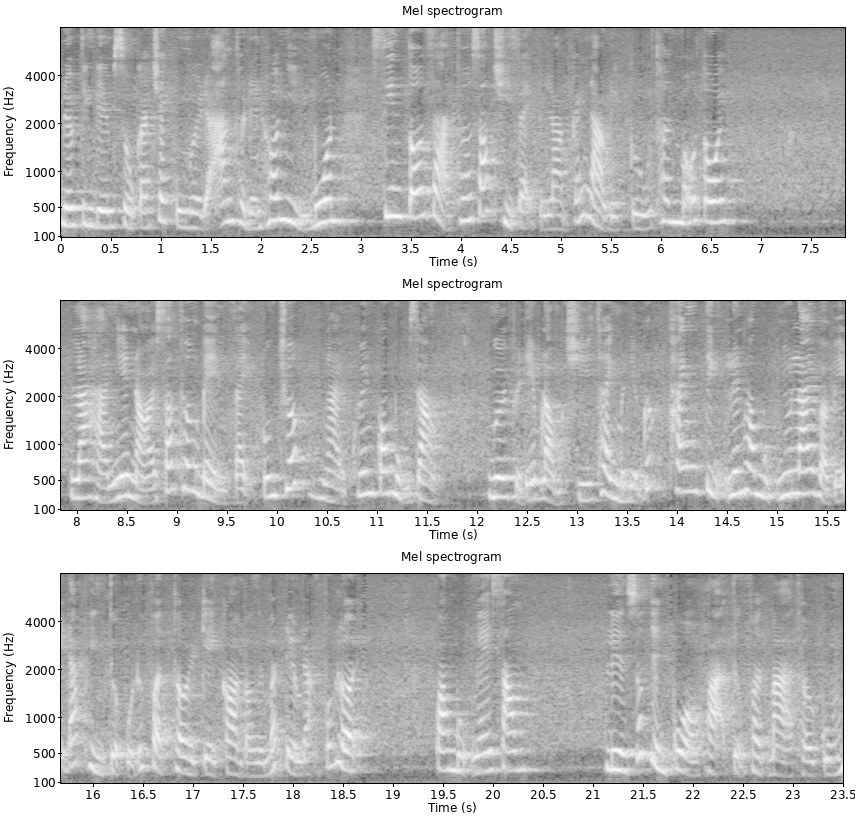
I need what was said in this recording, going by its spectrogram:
Nếu tính đếm số cá trạch của người đã ăn thời đến hơn nghìn muôn. Xin tôn giả thương xót chỉ dạy phải làm cách nào để cứu thân mẫu tôi? La Hán nghe nói, xót thương bền dạy phương trước. Ngài khuyên Quang Mục rằng, người phải đem lòng trí thành mà niệm đức thanh tịnh liên hoa mục như lai và vẽ đáp hình tượng của đức phật thời kể còn và người mất đều đặng phước lợi. Quang mục nghe xong liền xuất tiền của họa tượng Phật mà thờ cúng.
